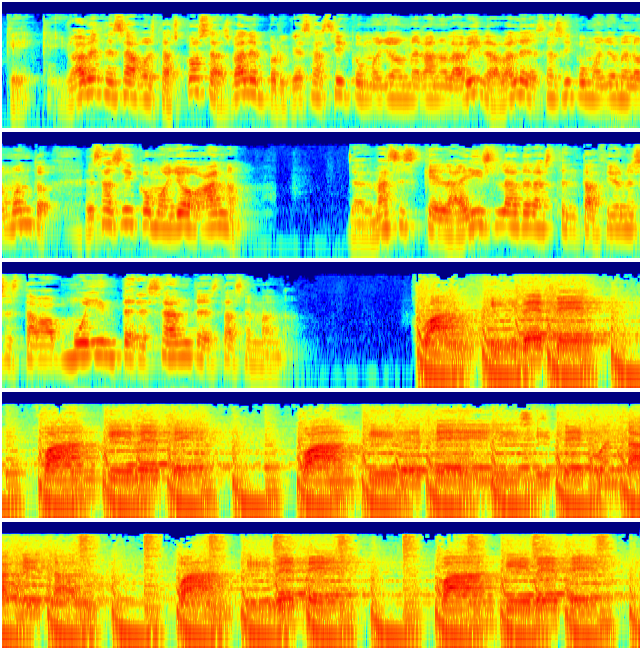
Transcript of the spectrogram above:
Que, que yo a veces hago estas cosas, ¿vale? Porque es así como yo me gano la vida, ¿vale? Es así como yo me lo monto. Es así como yo gano. Y además es que la isla de las tentaciones estaba muy interesante esta semana. Juanqui BP, Juanqui BP, Juanqui BP, y si te cuenta qué tal. Juanqui BP, Juanqui BP,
